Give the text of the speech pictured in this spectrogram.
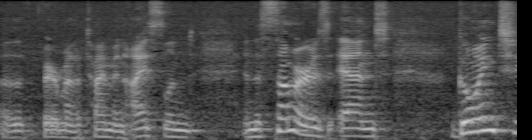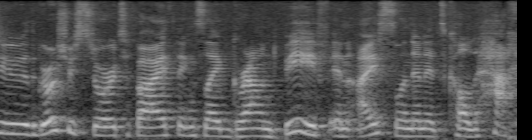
a fair amount of time in Iceland in the summers and going to the grocery store to buy things like ground beef in Iceland, and it's called hakk,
